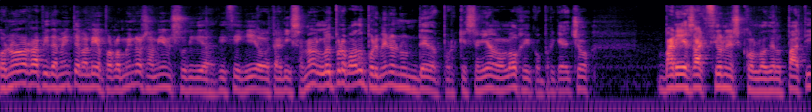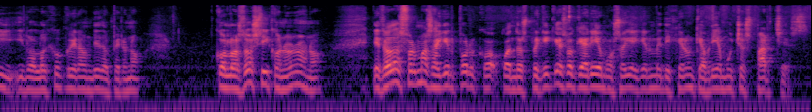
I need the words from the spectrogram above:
Con uno rápidamente valía, por lo menos a mí en su día, dice Guillo Tarisa. No, lo he probado primero en un dedo, porque sería lo lógico, porque ha hecho varias acciones con lo del pati y lo lógico que era un dedo, pero no. Con los dos sí, con uno no. De todas formas, ayer por, cuando expliqué qué es lo que haríamos hoy, ayer me dijeron que habría muchos parches.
